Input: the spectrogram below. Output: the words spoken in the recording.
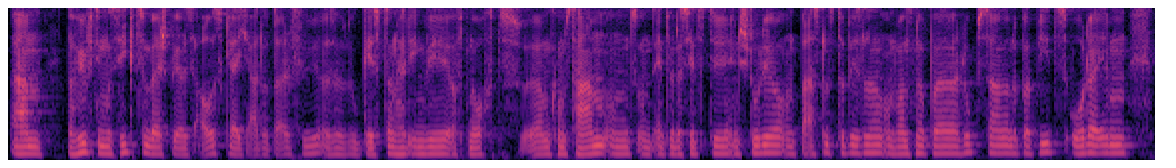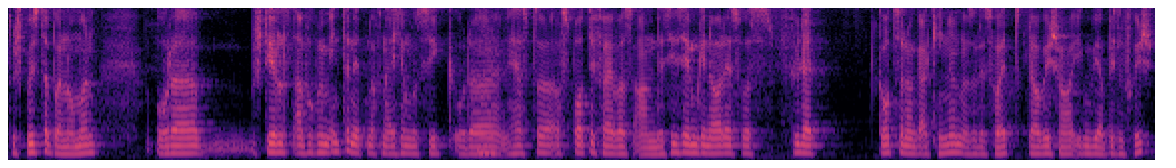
Ähm, da hilft die Musik zum Beispiel als Ausgleich auch total viel. Also du gehst dann halt irgendwie auf die Nacht, ähm, kommst heim und, und entweder sitzt du ins Studio und bastelst ein bisschen und wenn es nur ein paar Loops sind oder ein paar Beats oder eben du spielst ein paar Nummern oder stierlst einfach im Internet nach neuer Musik oder hörst da auf Spotify was an. Das ist eben genau das, was viele Leute Gott sei Dank auch kennen. Also das hält, glaube ich, schon irgendwie ein bisschen frisch.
